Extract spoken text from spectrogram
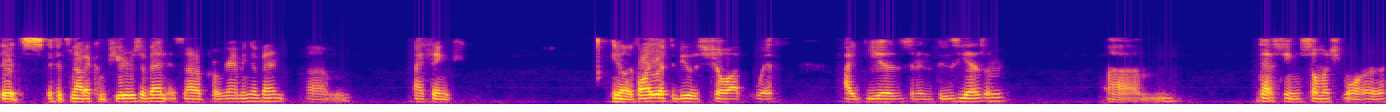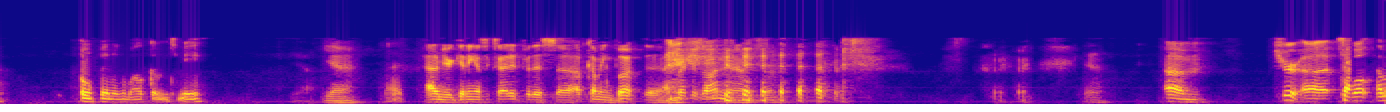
it's if it's not a computers event, it's not a programming event. Um, I think you know, if all you have to do is show up with ideas and enthusiasm, um, that seems so much more open and welcome to me. yeah. Right. Adam, you're getting us excited for this uh, upcoming book. The pressure's on now. So. yeah. Um, sure. Uh, So well, I'm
